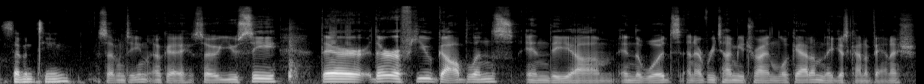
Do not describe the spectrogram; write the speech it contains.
17. 17 okay so you see there there are a few goblins in the um in the woods and every time you try and look at them they just kind of vanish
